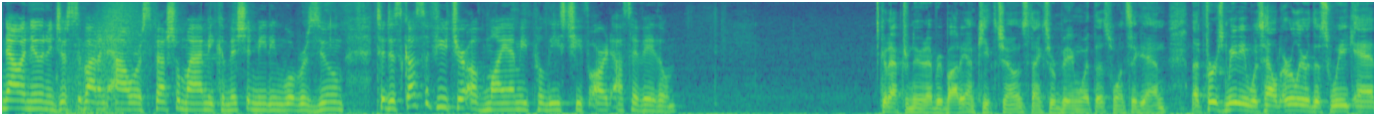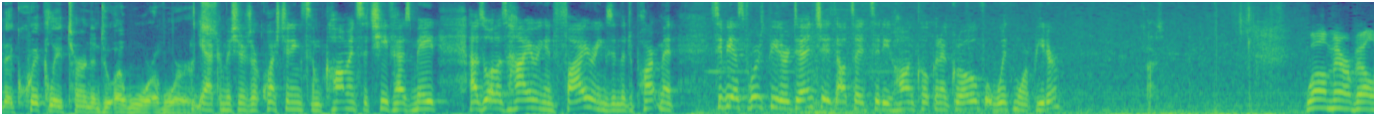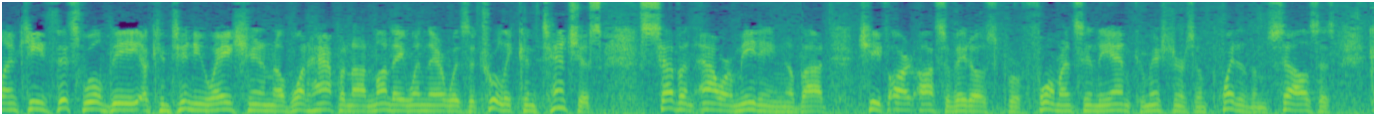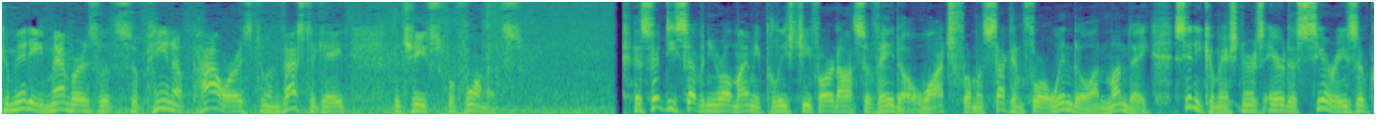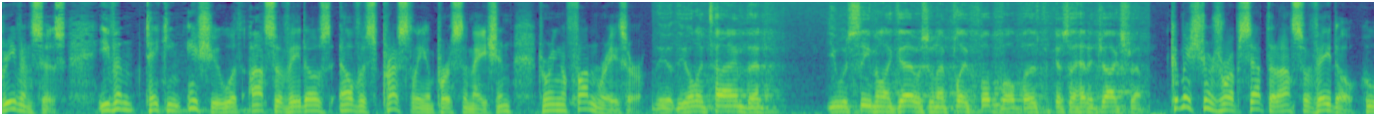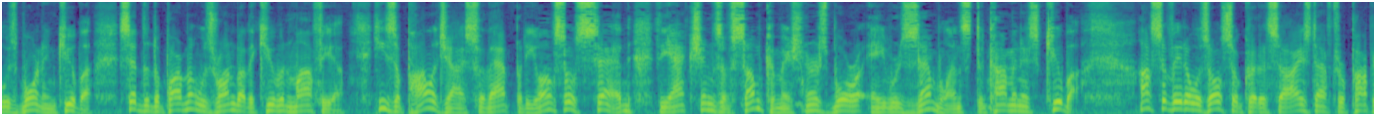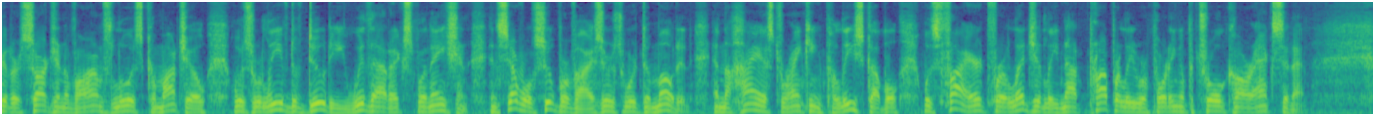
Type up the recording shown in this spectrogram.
Now at noon, in just about an hour, a special Miami Commission meeting will resume to discuss the future of Miami Police Chief Art Acevedo. Good afternoon, everybody. I'm Keith Jones. Thanks for being with us once again. That first meeting was held earlier this week, and it quickly turned into a war of words. Yeah, commissioners are questioning some comments the chief has made, as well as hiring and firings in the department. CBS 4's Peter D'Oench is outside City Hall in Coconut Grove with more. Peter? Well, Maribel and Keith, this will be a continuation of what happened on Monday when there was a truly contentious seven hour meeting about Chief Art Acevedo's performance. In the end, commissioners appointed themselves as committee members with subpoena powers to investigate the chief's performance. As 57-year-old Miami Police Chief Art Acevedo watched from a second-floor window on Monday, city commissioners aired a series of grievances, even taking issue with Acevedo's Elvis Presley impersonation during a fundraiser. The, the only time that you would see me like that was when I played football, but that's because I had a jockstrap. Commissioners were upset that Acevedo, who was born in Cuba, said the department was run by the Cuban mafia. He's apologized for that, but he also said the actions of some commissioners bore a resemblance to communist Cuba. Acevedo was also criticized after popular Sergeant of Arms Luis Camacho was relieved of duty without explanation, and several supervisors were demoted, and the highest ranking police couple was fired for allegedly not properly reporting a patrol car accident.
